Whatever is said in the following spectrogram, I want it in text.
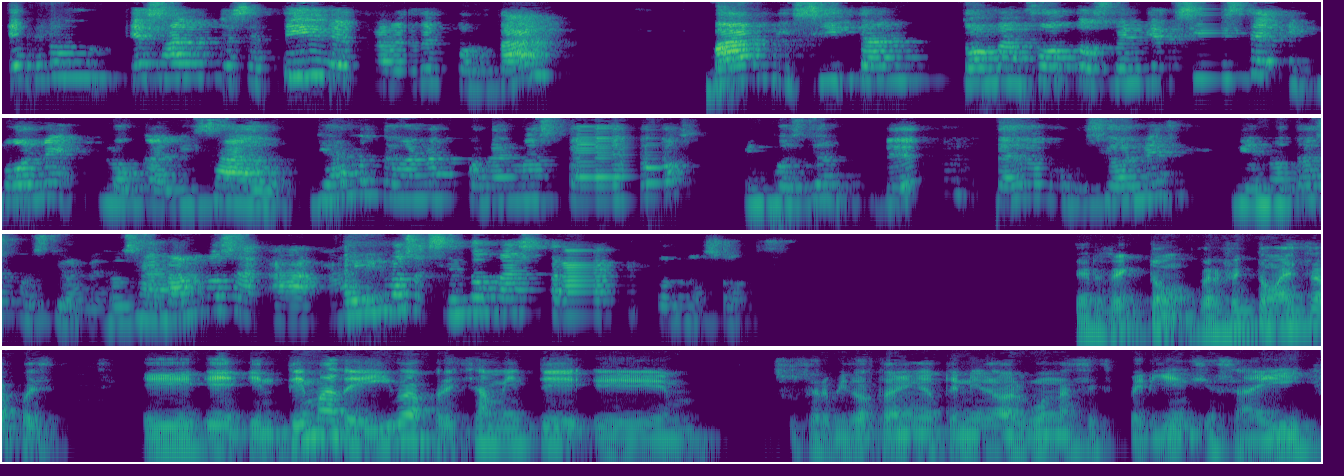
Esto es algo que se pide a través del portal. Van, visitan, toman fotos, ven que existe y pone localizado. Ya no te van a poner más pedos en cuestión de, devoluciones y en otras cuestiones. O sea, vamos a, irnos haciendo más prácticos nosotros. Perfecto, perfecto, maestra. Pues eh, eh, en tema de IVA, precisamente eh, su servidor también ha tenido algunas experiencias ahí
